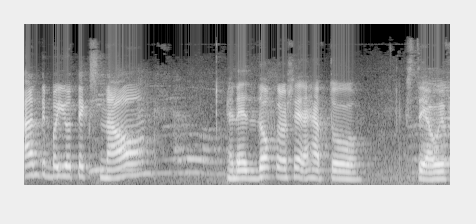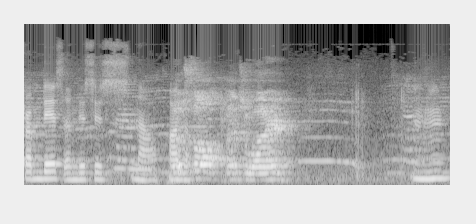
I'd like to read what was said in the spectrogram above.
antibiotics now. And then the doctor said I have to stay away from this and this is now. No salt, bunch of water. Mm-hmm.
